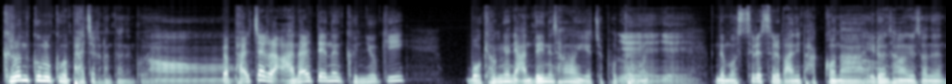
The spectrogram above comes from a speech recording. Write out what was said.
그런 꿈을 꾸면 발작을 한다는 거예요. 어, 그러니까 발작을 안 할 때는 근육이 뭐 경련이 안 돼 있는 상황이겠죠 보통은. 예, 예, 예. 근데 뭐 스트레스를 많이 받거나 어. 이런 상황에서는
